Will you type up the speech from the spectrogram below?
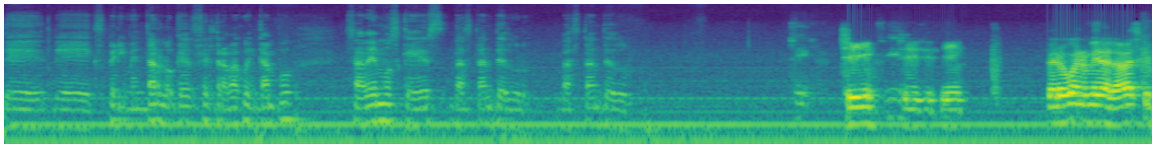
de, experimentar lo que es el trabajo en campo, sabemos que es bastante duro, bastante duro. Sí, sí, sí, sí. Pero bueno, mira, la verdad es que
